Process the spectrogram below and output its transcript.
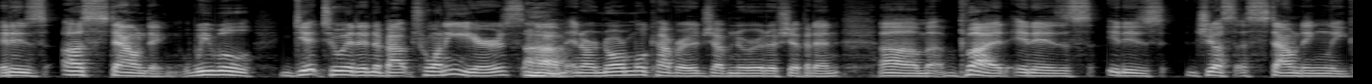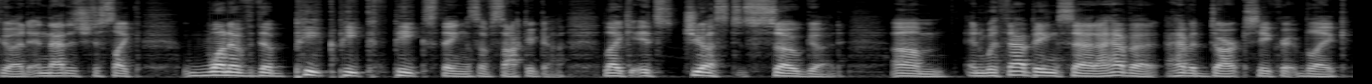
It is astounding. We will get to it in about 20 years um, in our normal coverage of Naruto Shippuden. Um, but it is it is just astoundingly good, and that is just like one of the peak peak peaks things of Sakuga. Like it's just so good. Um, and with that being said, I have a I have a dark secret, Blake.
